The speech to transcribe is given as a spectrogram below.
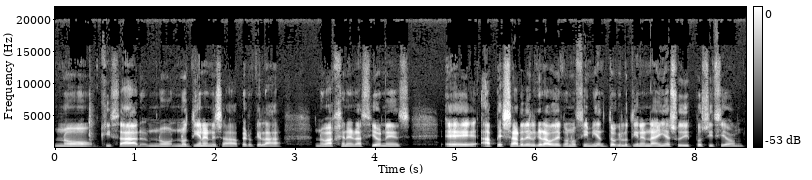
no quizá no, no tienen esa, pero que las nuevas generaciones, eh, a pesar del grado de conocimiento que lo tienen ahí a su disposición,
